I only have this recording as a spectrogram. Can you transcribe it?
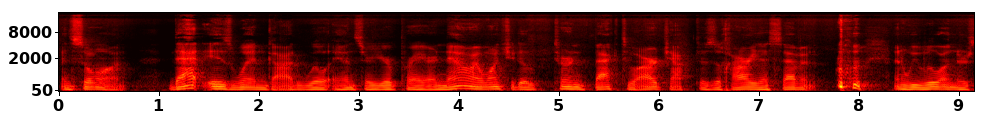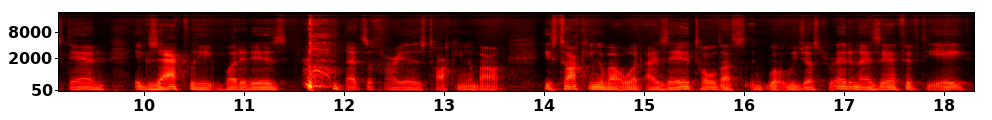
and so on that is when God will answer your prayer. Now I want you to turn back to our chapter, Zechariah 7, and we will understand exactly what it is that Zechariah is talking about. He's talking about what Isaiah told us, what we just read in Isaiah 58.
